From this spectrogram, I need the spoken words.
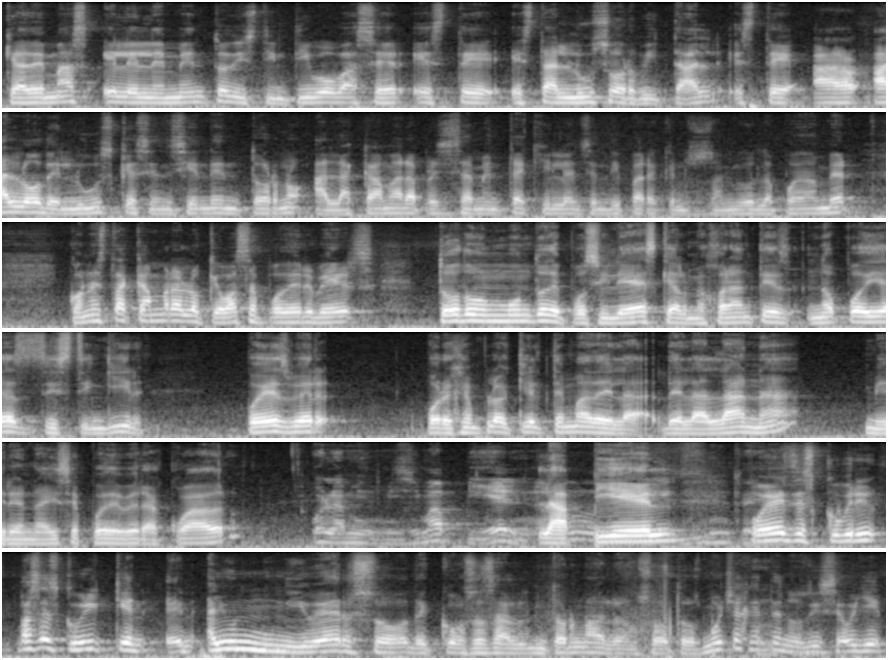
que además el elemento distintivo va a ser este, esta luz orbital, este halo de luz que se enciende en torno a la cámara, precisamente aquí la encendí para que nuestros amigos la puedan ver. Con esta cámara lo que vas a poder ver es todo un mundo de posibilidades que a lo mejor antes no podías distinguir. Puedes ver, por ejemplo, aquí el tema de la, de la lana, Miren, ahí se puede ver a cuadro. O la mismísima piel. La piel. Puedes descubrir, vas a descubrir que hay un universo de cosas en torno a nosotros. Mucha gente nos dice, oye,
